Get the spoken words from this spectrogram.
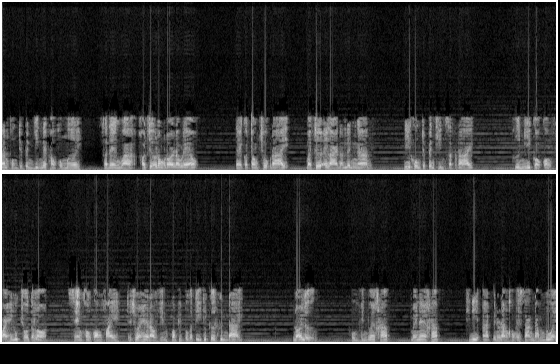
นั่นคงจะเป็นหญิงในเผ่าของเมย แสดงว่าเขาเจอร่องรอยเราแล้ว แต่ก็ต้องโชคร้าย มาเจอไอ้ลายนั้นเล่นงาน นี่คงจะเป็นถิ่นสัตว์ร้าย คืนนี้ก่อกองไฟให้ลุกโชนตลอด แสงของกองไฟจะช่วยให้เราเห็นความผิดปกติที่เกิดขึ้นได้ น้อยเหลิง ผมเห็นด้วยครับ ไม่แน่ครับ ที่นี่อาจเป็นรังของไอ้สางดำด้วย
